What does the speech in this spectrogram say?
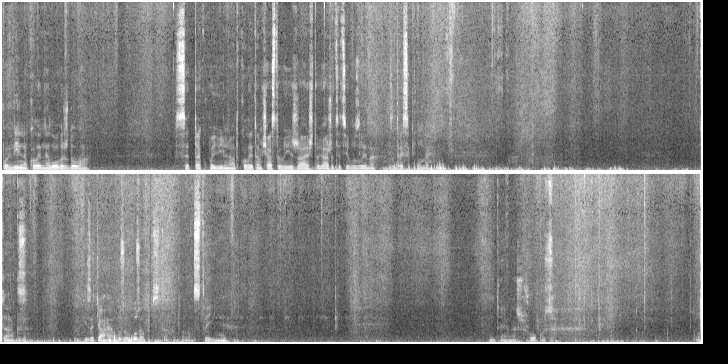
повільно, коли не ловиш довго. Все так повільно. От коли там часто виїжджаєш, то в'яжуться ці вузли на за 3 секунди. Так. І затягуємо вузол вузол. Ось так от вона стає. Де наш фокус? От.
